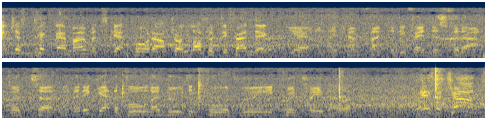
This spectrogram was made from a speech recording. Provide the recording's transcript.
They just picked their moment to get forward after a lot of defending. Yeah, and they can thank the defenders for that. But uh, when they did get the ball, they moved it forward really quickly. They were Here's a chance.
